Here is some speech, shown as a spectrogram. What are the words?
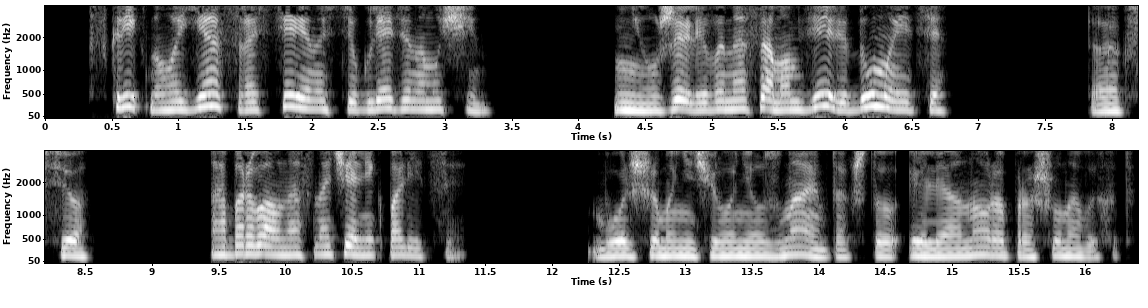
— вскрикнула я с растерянностью, глядя на мужчин. «Неужели вы на самом деле думаете...» «Так, все», — оборвал нас начальник полиции. «Больше мы ничего не узнаем, так что, Элеонора, прошу на выход».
